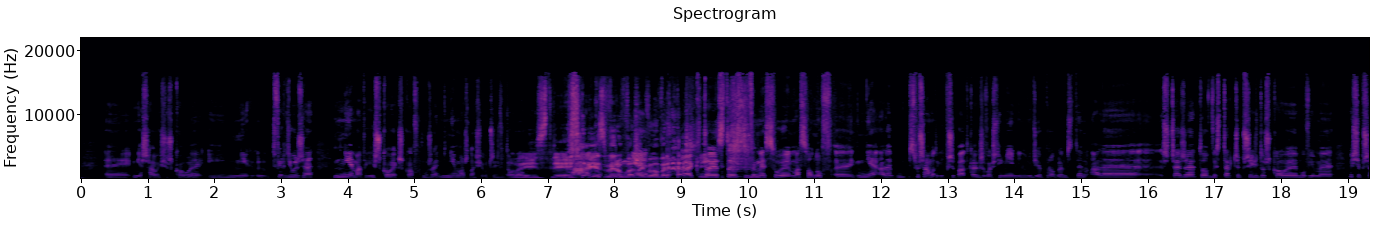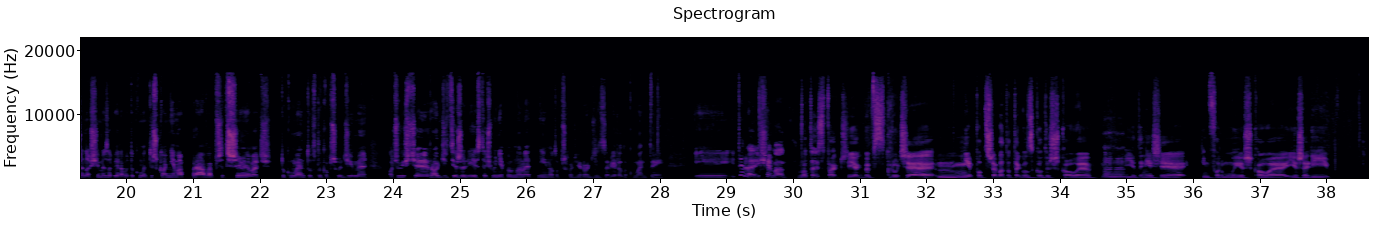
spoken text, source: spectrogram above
mieszały się szkoły i nie, twierdziły, że nie ma takiej szkoły jak szkoła w chmurze, nie można się uczyć w domu. Ona nie istnieje, to Tak, jest wyrób nie. waszej wyobraźni. Tak, to jest, to jest wymysł masonów. E, Nie, ale słyszałam o takich przypadkach, że właśnie mieli ludzie problem z tym, ale szczerze to wystarczy przyjść do szkoły, mówimy, my się przenosimy, zabieramy dokumenty szkoły, nie ma prawa przytrzymywać dokumentów, tylko przychodzimy. Oczywiście rodzic, jeżeli jesteśmy niepełnoletni, no to przychodzi rodzic, zabiera dokumenty i, i, i tyle, i siema. No to jest fakt, czyli jakby w skrócie mm, nie potrzeba do tego zgody szkoły. Mhm. Jedynie się informuje szkołę, jeżeli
